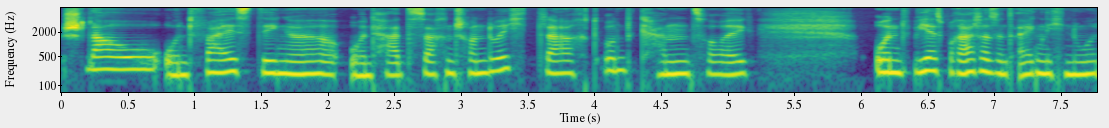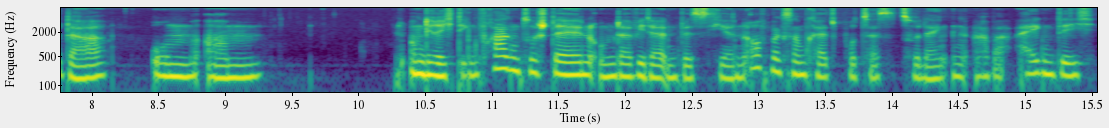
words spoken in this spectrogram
schlau und weiß Dinge und hat Sachen schon durchdacht und kann Zeug. Und wir als Berater sind eigentlich nur da, um, ähm, um die richtigen Fragen zu stellen, um da wieder ein bisschen Aufmerksamkeitsprozesse zu lenken. Aber eigentlich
